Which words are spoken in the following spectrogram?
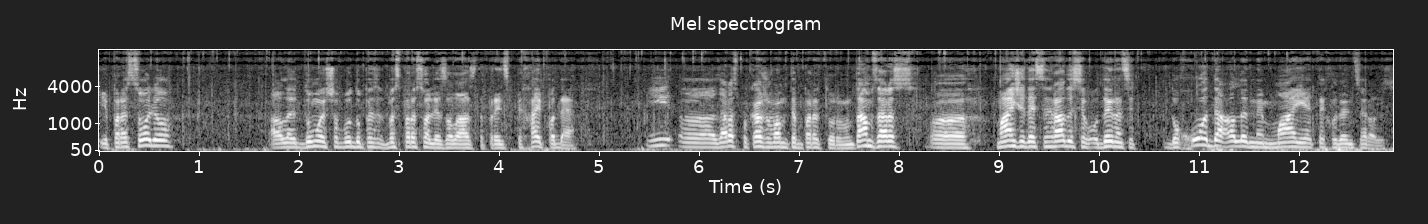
і парасолю, але думаю, що буду без парасолі залазити, в принципі, хай паде. І е, зараз покажу вам температуру. Ну там зараз е, майже 10 градусів, 11 доходить, але немає тих 11 градусів.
